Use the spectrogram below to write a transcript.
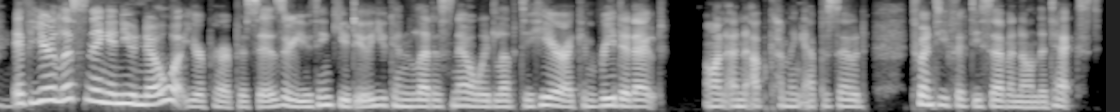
Mm-hmm. If you're listening and you know what your purpose is, or you think you do, you can let us know. We'd love to hear. I can read it out on an upcoming episode 2057 on the text.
